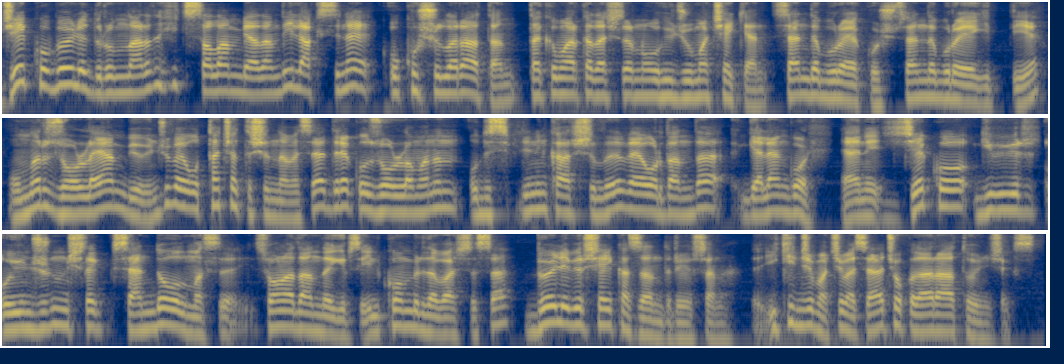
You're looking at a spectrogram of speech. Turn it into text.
Ceko böyle durumlarda hiç salan bir adam değil. Aksine o koşuları atan, takım arkadaşlarını o hücuma çeken, sen de buraya koş, sen de buraya git diye onları zorlayan bir oyuncu ve o taç atışında mesela direkt o zorlamanın, o disiplinin karşılığı ve oradan da gelen gol. Yani Ceko gibi bir oyuncunun işte sende olması, sonradan da girse ilk 11'de başlasa böyle bir şey kazandırıyor sana. İkinci maçı mesela çok daha rahat oynayacaksın.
